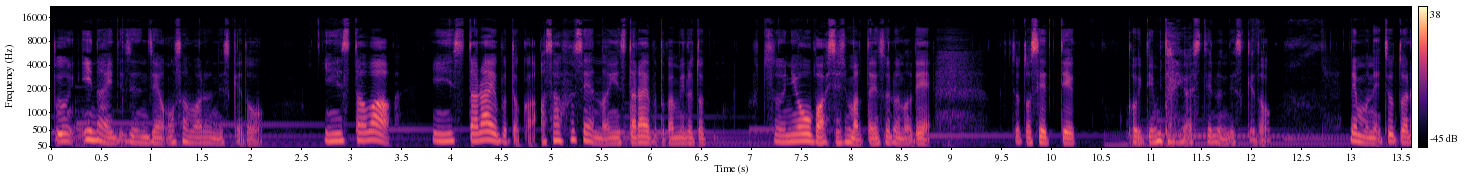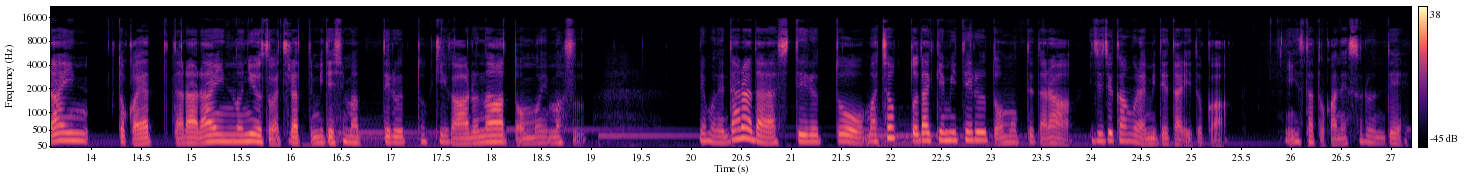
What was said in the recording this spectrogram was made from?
分以内で全然収まるんですけどインスタはインスタライブとか朝付箋のインスタライブとか見ると普通にオーバーしてしまったりするのでちょっと設定解いてみたりはしてるんですけどでもねちょっと LINE とかやってたら LINE のニュースがちらっと見てしまってる時があるなと思います。でもねダラダラしてると、まあ、ちょっとだけ見てると思ってたら1時間ぐらい見てたりとかインスタとかねするんで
